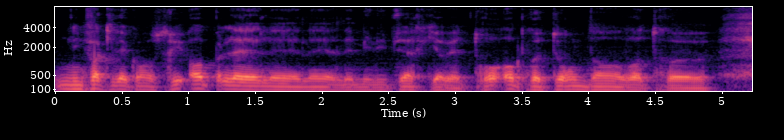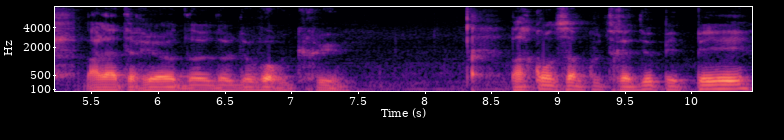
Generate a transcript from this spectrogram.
Une fois qu'il est construit, hop, les, militaires qui avaient trop, hop, retournent dans votre, euh, à l'intérieur de, vos recrues. Par contre, ça me coûterait 2 pp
